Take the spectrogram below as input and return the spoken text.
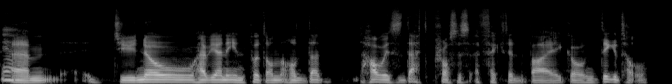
Yeah. Yeah. Um, do you know? Have you any input on, on that? How is that process affected by going digital?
